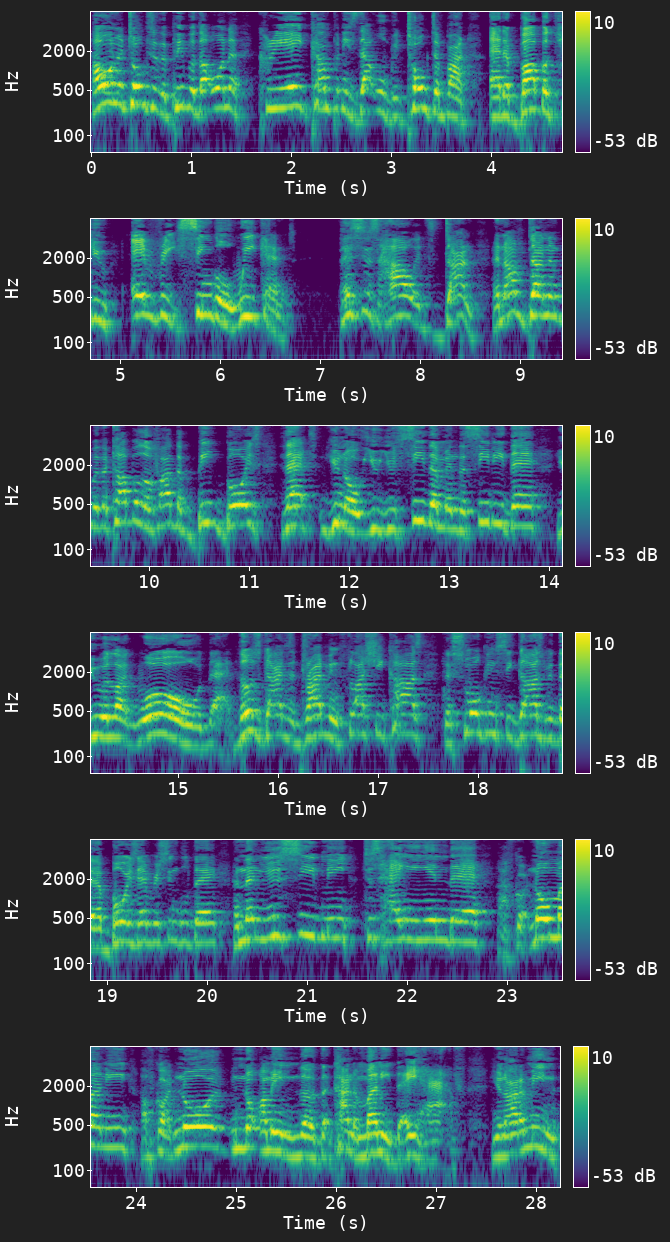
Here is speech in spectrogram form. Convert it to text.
I want to talk to the people that want to create companies that will be talked about at a barbecue every single weekend. This is how it's done. And I've done it with a couple of other big boys that, you know, you, you see them in the city there, you were like, whoa, that those guys are driving flashy cars, they're smoking cigars with their boys every single day, and then you see me just hanging in there. I've got no money, I've got no no I mean the, the kind of money they have. You know what I mean?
